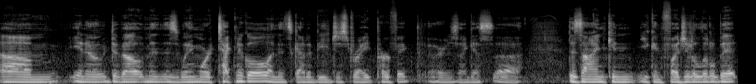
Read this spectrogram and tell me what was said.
um, you know development is way more technical and it's got to be just right perfect whereas i guess uh, design can you can fudge it a little bit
